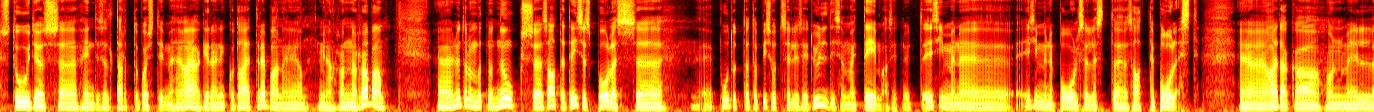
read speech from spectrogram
stuudios äh, endiselt Tartu Postimehe ajakirjanikud Aet Rebane ja mina, Rannar Raba. Äh, nüüd olen võtnud nõuks äh, saate teises pooles puudutada pisut selliseid üldisemaid teemasid, nüüd esimene, esimene pool sellest saate poolest. Aedaga on meil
